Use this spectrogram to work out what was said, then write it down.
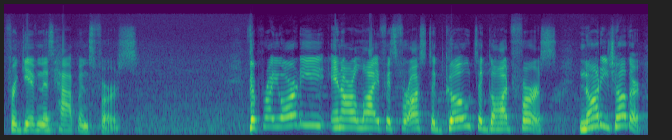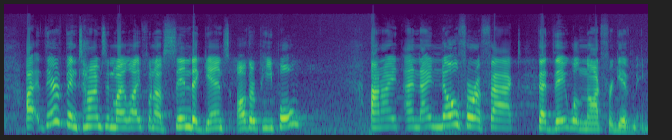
forgiveness happens first. The priority in our life is for us to go to God first, not each other. Uh, there have been times in my life when I've sinned against other people and I, and I know for a fact that they will not forgive me.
